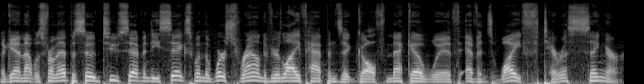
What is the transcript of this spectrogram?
Again, that was from episode 276 when the worst round of your life happens at Golf Mecca with Evan's wife, Tara Singer.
